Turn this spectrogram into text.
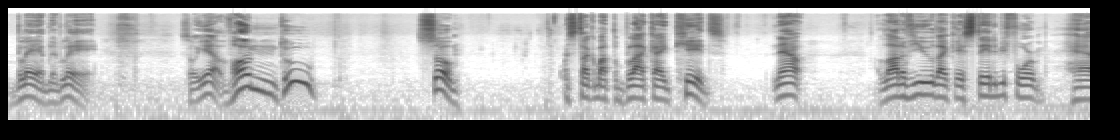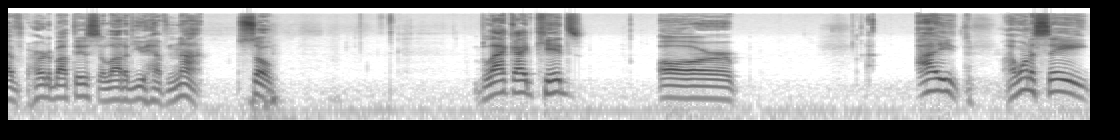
blah, blah, blah. So, yeah, one, two. So, let's talk about the Black Eyed Kids. Now, a lot of you, like I stated before, have heard about this, a lot of you have not. So, Black Eyed Kids are. I I want to say,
